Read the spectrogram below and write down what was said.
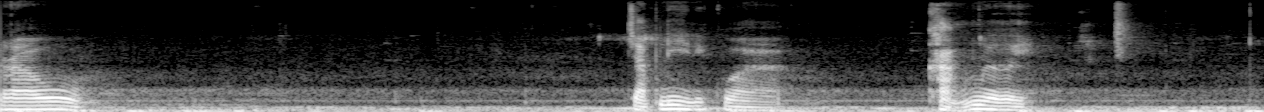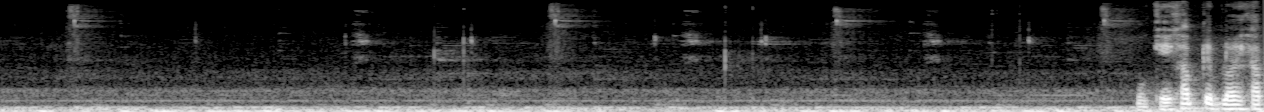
เรา จับนี่ดีกว่าขังเลย โอเคครับเรียบร้อยครับ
